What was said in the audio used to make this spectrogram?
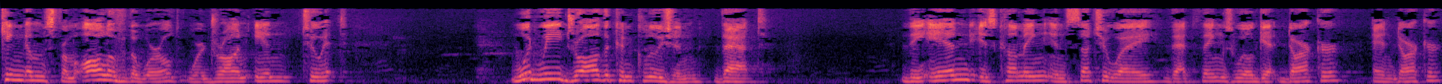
kingdoms from all over the world were drawn into it, would we draw the conclusion that the end is coming in such a way that things will get darker and darker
